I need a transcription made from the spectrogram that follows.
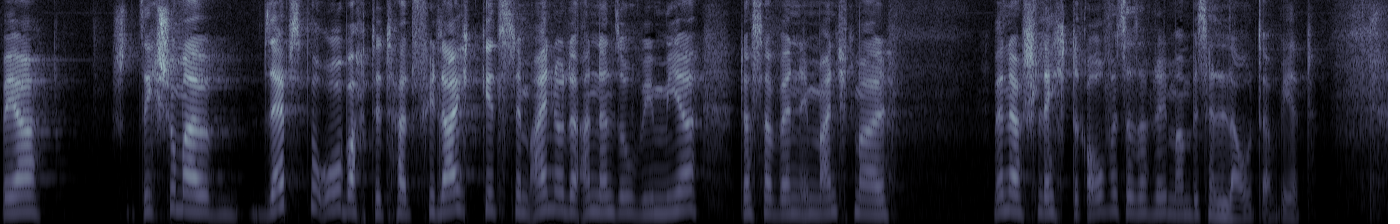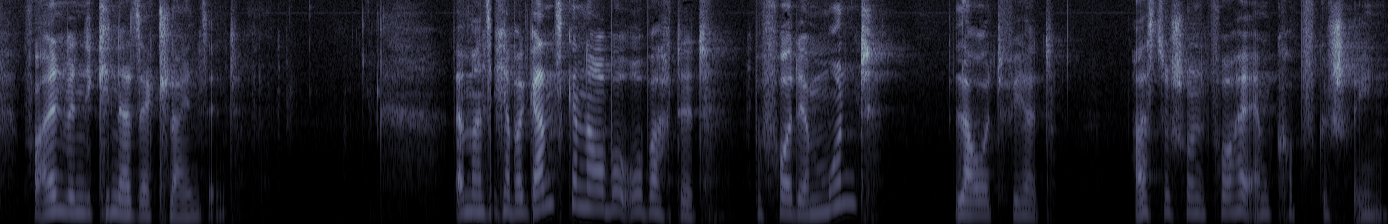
Wer sich schon mal selbst beobachtet hat, vielleicht geht es dem einen oder anderen so wie mir, dass er, wenn ihm manchmal, wenn er schlecht drauf ist, dass er vielleicht mal ein bisschen lauter wird. Vor allem, wenn die Kinder sehr klein sind. Wenn man sich aber ganz genau beobachtet, bevor der Mund laut wird, hast du schon vorher im Kopf geschrien.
